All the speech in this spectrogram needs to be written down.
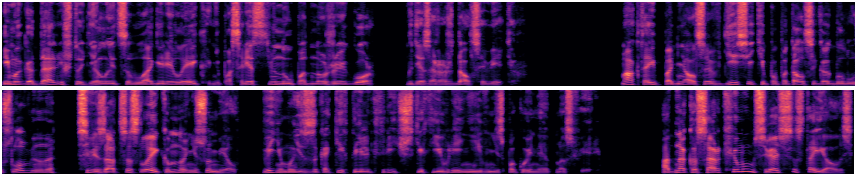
и мы гадали, что делается в лагере Лейка, непосредственно у подножия гор, где зарождался ветер. Мактай поднялся в десять и попытался, как было условлено, связаться с Лейком, но не сумел, видимо, из-за каких-то электрических явлений в неспокойной атмосфере. Однако с Аркхемом связь состоялась,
